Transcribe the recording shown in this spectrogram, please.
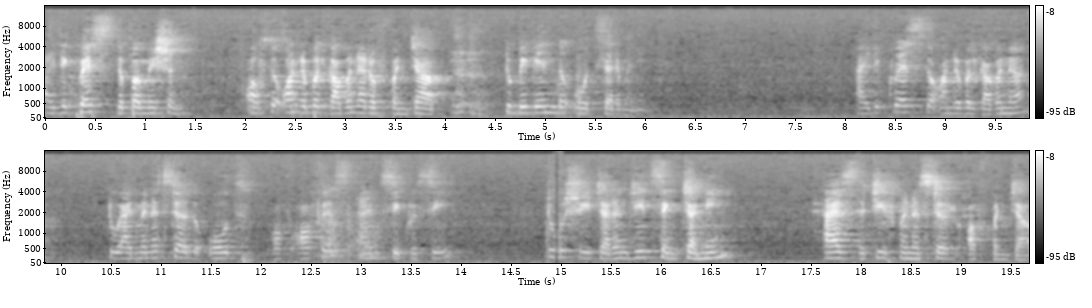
I request the permission of the Honorable Governor of Punjab to begin the oath ceremony. I request the Honorable Governor to administer the oath of office and secrecy to Sri Charanjit Singh Channi as the Chief Minister of Punjab.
